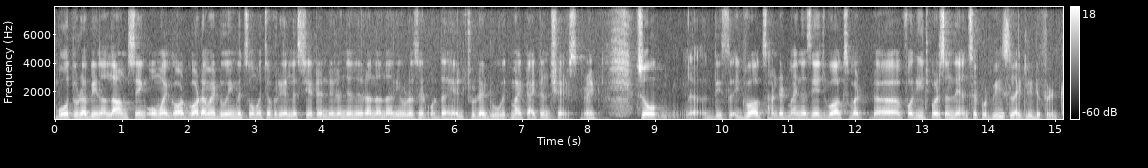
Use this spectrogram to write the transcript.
both would have been alarmed saying, oh my god, what am I doing with so much of real estate? And Niranjan Hiranandani would have said, what the hell should I do with my Titan shares, right? So uh, this, it works, 100 minus age works, but uh, for each person the answer could be slightly different.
